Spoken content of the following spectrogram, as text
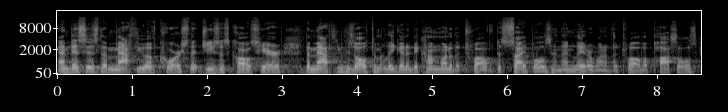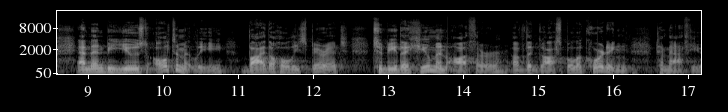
And this is the Matthew, of course, that Jesus calls here, the Matthew who's ultimately going to become one of the 12 disciples and then later one of the 12 apostles, and then be used ultimately by the Holy Spirit to be the human author of the gospel according to Matthew,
